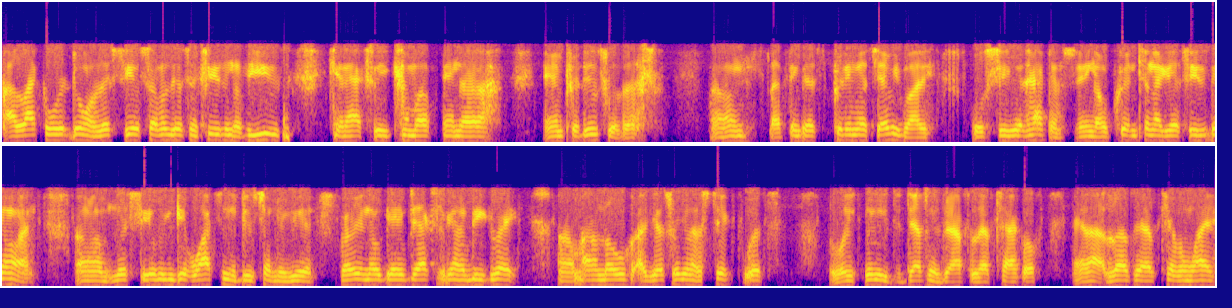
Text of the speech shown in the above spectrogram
I like what we're doing. Let's see if some of this infusion of youth can actually come up and uh and produce with us. Um, I think that's pretty much everybody we'll see what happens. You know, Quinton, I guess he's gone. Um, let's see if we can get Watson to do something good. We already know Gabe Jackson's going to be great. Um, I don't know. I guess we're going to stick with. We, we need to definitely draft a left tackle, and I'd love to have Kevin White.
